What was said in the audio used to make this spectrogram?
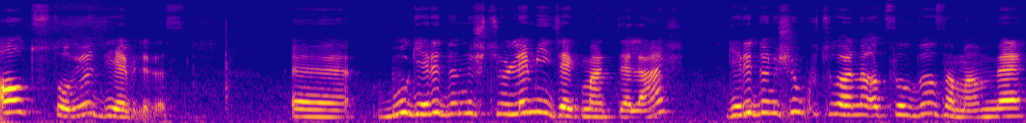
alt üst oluyor diyebiliriz. E, bu geri dönüştürülemeyecek maddeler geri dönüşüm kutularına atıldığı zaman ve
